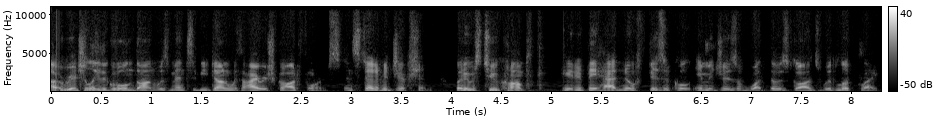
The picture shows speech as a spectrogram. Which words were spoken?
originally the Golden Dawn was meant to be done with Irish god forms instead of Egyptian, but it was too complicated they had no physical images of what those gods would look like.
